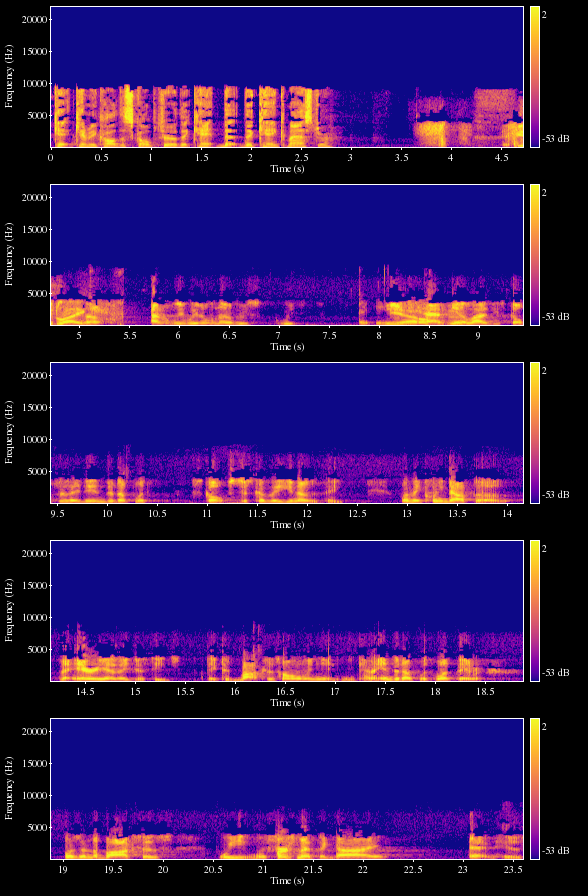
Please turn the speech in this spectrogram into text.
Can, can we call the sculptor the can, the, the Kaink Master? If you'd like, No, I don't. We, we don't know who's we. He Yeah, had know you know a lot of these sculptors. They ended up with sculpts just because they you know they when they cleaned out the the area they just each they took boxes home and you, you kind of ended up with what they were, was in the boxes. We we first met the guy at his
